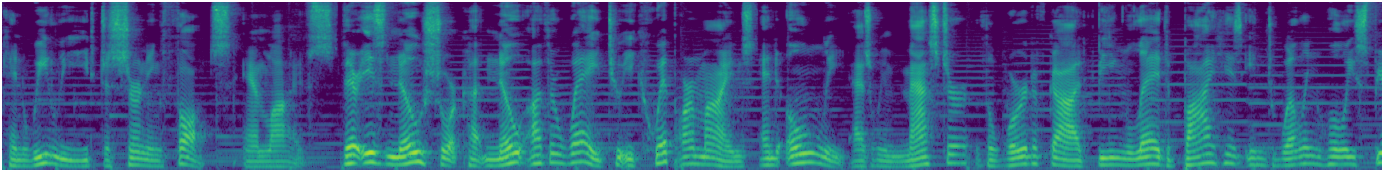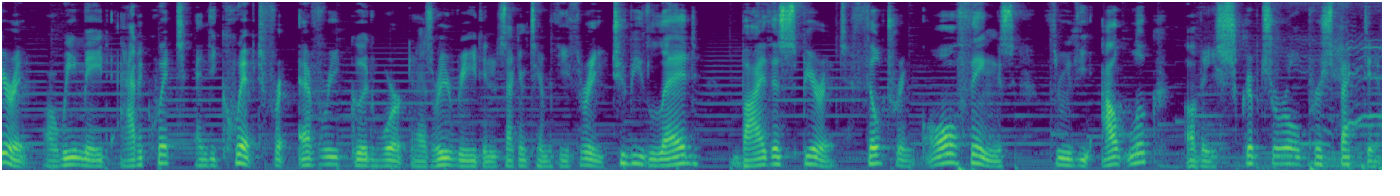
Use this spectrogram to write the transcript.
can we lead discerning thoughts and lives. There is no shortcut, no other way to equip our minds, and only as we master the Word of God, being led by His indwelling Holy Spirit, are we made adequate and equipped for every good work, as we read in 2 Timothy 3. To be led by the Spirit, filtering all things through the outlook of a scriptural perspective.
